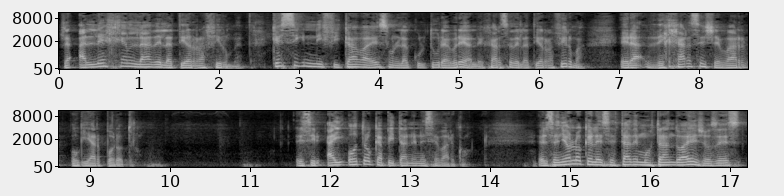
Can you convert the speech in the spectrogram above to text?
O sea, aléjenla de la tierra firme. ¿Qué significaba eso en la cultura hebrea, alejarse de la tierra firme? Era dejarse llevar o guiar por otro. Es decir, hay otro capitán en ese barco. El Señor lo que les está demostrando a ellos es,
